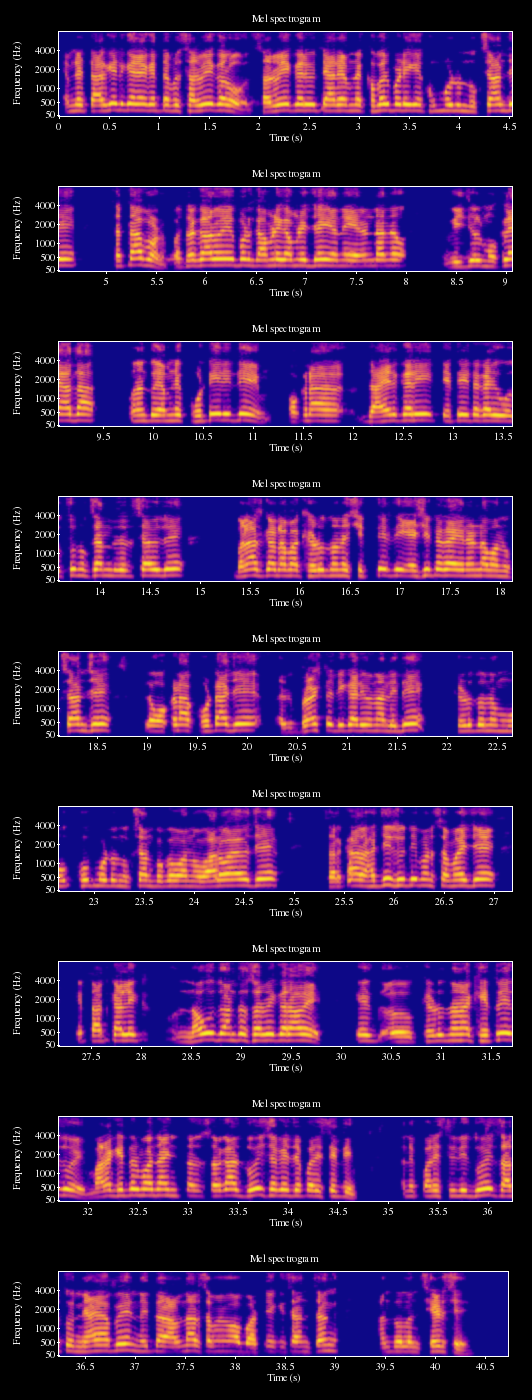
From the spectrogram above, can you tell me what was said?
એમને ટાર્ગેટ કર્યા કે તમે સર્વે કરો. સર્વે કર્યું ત્યારે એમને ખબર પડી કે ખૂબ મોટું નુકસાન છે. છતાં પણ પત્રકારોએ પણ ગામડે ગામડે જઈ અને એરંડાનો વિઝ્યુઅલ મોકલ્યા હતા. પરંતુ એમને ખોટી રીતે ઓકડા જાહેર કરી. તેત્રીસ ટકાથી ઓછું નુકસાન દર્શાવ્યું છે. બનાસકાંઠામાં ખેડૂતોને સિત્તેરથી એસી ટકા એરંડામાં નુકસાન છે. એટલે ઓકડા ખોટા છે. ભ્રષ્ટ અધિકારીઓના લીધે ખેડૂતોને ખૂબ મોટું નુકસાન ભોગવવાનો વારો આવ્યો છે. સરકાર હજી સુધી પણ સમય છે કે તાત્કાલિક નવું જાણતો સર્વે કરાવે કે ખેડૂતોના ખેતરે જોઈ મારા ખેતરમાં જઈને સરકાર જોઈ શકે છે પરિસ્થિતિ અને પરિસ્થિતિ જોઈ સાચો ન્યાય આપે, નહીતર આવનાર સમયમાં ભારતીય કિસાન સંઘ આંદોલન છેડશે.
